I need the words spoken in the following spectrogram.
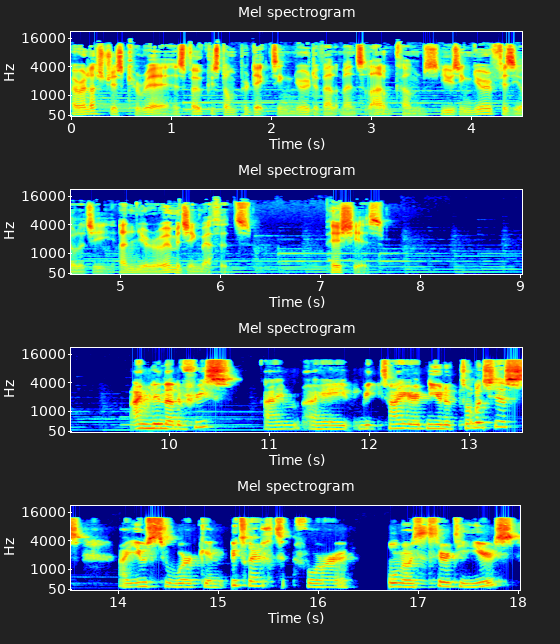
Her illustrious career has focused on predicting neurodevelopmental outcomes using neurophysiology and neuroimaging methods. Here she is. I'm Linda de Vries. I'm a retired neonatologist. I used to work in Utrecht for almost 30 years.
